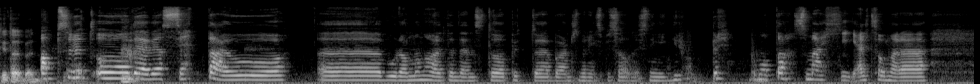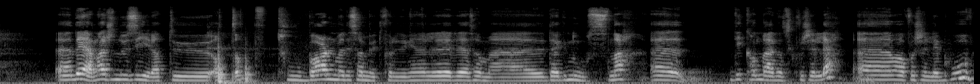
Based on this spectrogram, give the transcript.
ditt arbeid? Absolutt. Og det vi har sett, er jo uh, hvordan man har en tendens til å putte barn som trenger spesialundervisning, i grupper. på en måte, Som er helt sånn derre uh, Det ene er som du sier, at, du, at, at, to barn med de samme utfordringene eller de samme diagnosene uh, De kan være ganske forskjellige og ha forskjellige behov.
